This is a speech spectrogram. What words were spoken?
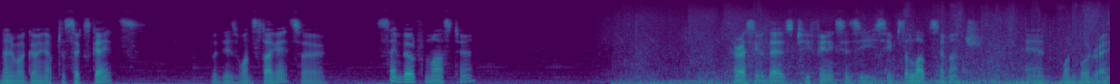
Now we're going up to six gates with his one Stargate, so same build from last turn harassing with those two phoenixes he seems to love so much, and one void ray.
